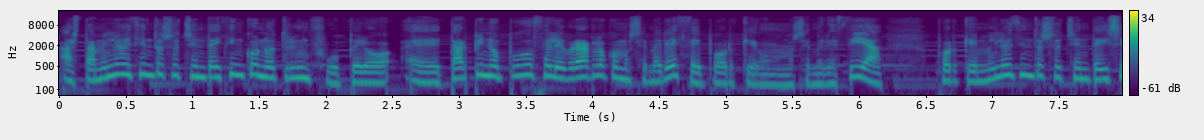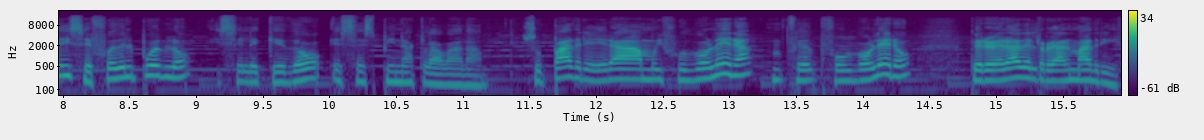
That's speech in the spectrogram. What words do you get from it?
Hasta 1985 no triunfó, pero eh, Tarpi no pudo celebrarlo como se merece, porque como se merecía, porque en 1986 se fue del pueblo y se le quedó esa espina clavada. Su padre era muy futbolera, futbolero, pero era del Real Madrid.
